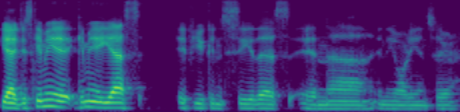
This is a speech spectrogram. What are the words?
Yeah, just give me a give me a yes if you can see this in uh in the audience here.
